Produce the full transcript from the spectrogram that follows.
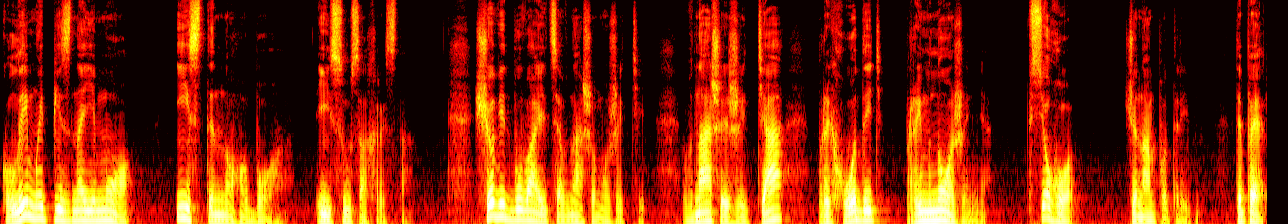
Коли ми пізнаємо істинного Бога, Ісуса Христа, що відбувається в нашому житті? В наше життя приходить примноження всього, що нам потрібно. Тепер,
